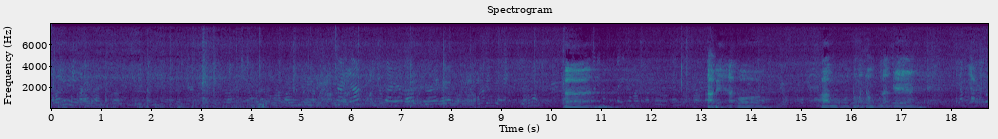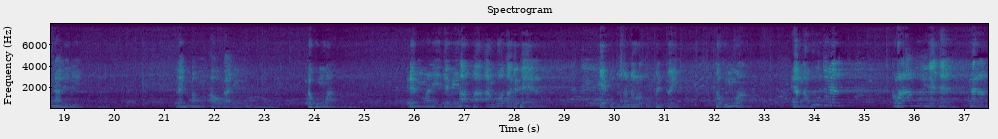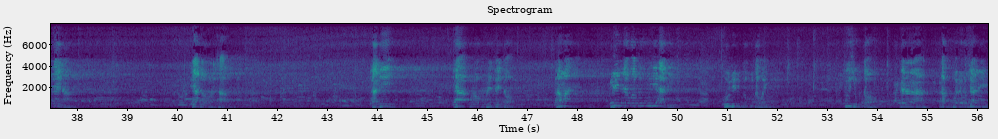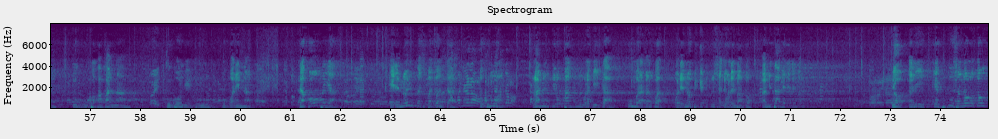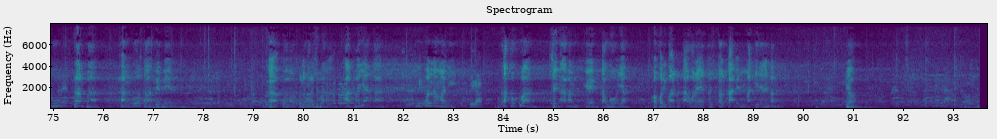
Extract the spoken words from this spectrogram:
Gracias. Kamu teman-teman pulang ke nalili lembang au gading. Tokumua demani temi lampa anggota BPL ke putusan dolo tu pentoi tokumua yang nabutu men berambu indete nerantena ya dong. Jadi ya kalau aku pintu itu namanya binda ko tu undi tadi undi itu ko tawai susi betul karena nak pada masani tu kupakakan na kupondi tu kupadinna dah kau apa ya? Kede nun ka sepatuan ta to kumua lamin tiro pag murati ka kumbarakan kwa ode no pike putusan jong le bato kami tabe de bang yo tadi keputusan dolo tongku lampa anggota BPL ya kono kono subaka apa ya ka mikon namani Tira. takut kwa saya nggak bang ke tahu ya. Pokok di kuarto tahu re terus tabe mi mati ne bang yo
